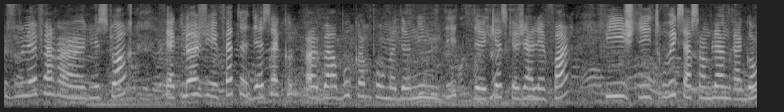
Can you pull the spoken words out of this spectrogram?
je voulais faire une histoire, fait que là, j'ai fait un dessin, un barbeau comme pour me donner une idée de qu'est-ce que j'allais faire, puis j'ai trouvé que ça ressemblait à un dragon,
